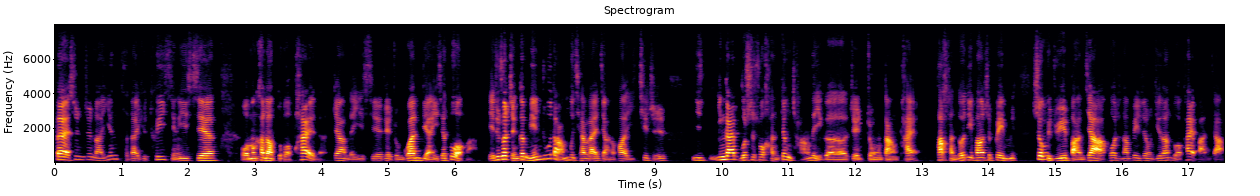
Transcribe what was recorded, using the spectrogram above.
在甚至呢因此再去推行一些我们看到左派的这样的一些这种观点、一些做法。也就是说，整个民主党目前来讲的话，其实应应该不是说很正常的一个这种党派，它很多地方是被社会主义绑架，或者呢被这种极端左派绑架。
